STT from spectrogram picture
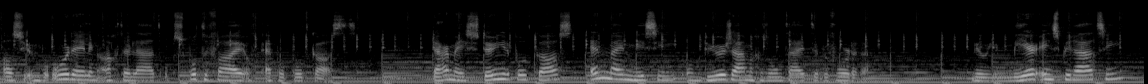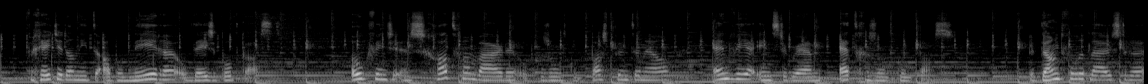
als je een beoordeling achterlaat op Spotify of Apple Podcasts. Daarmee steun je de podcast en mijn missie om duurzame gezondheid te bevorderen. Wil je meer inspiratie? Vergeet je dan niet te abonneren op deze podcast. Ook vind je een schat van waarde op gezondkompas.nl en via Instagram @gezondkompas. Bedankt voor het luisteren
